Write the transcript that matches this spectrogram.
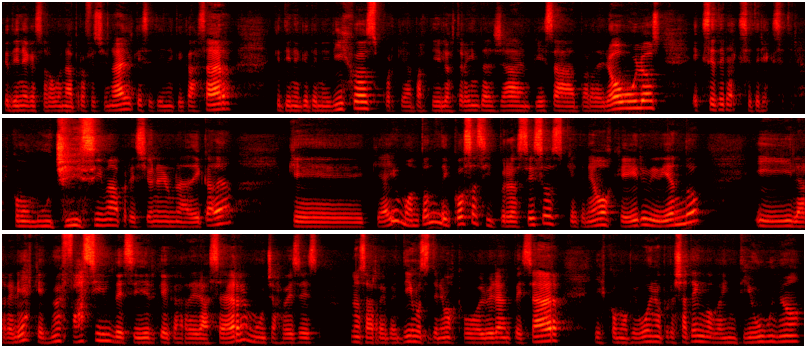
que tiene que ser buena profesional, que se tiene que casar, que tiene que tener hijos, porque a partir de los 30 ya empieza a perder óvulos, etcétera, etcétera, etcétera. Es como muchísima presión en una década, que, que hay un montón de cosas y procesos que tenemos que ir viviendo y la realidad es que no es fácil decidir qué carrera hacer. Muchas veces nos arrepentimos y tenemos que volver a empezar. Y es como que, bueno, pero ya tengo 21,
